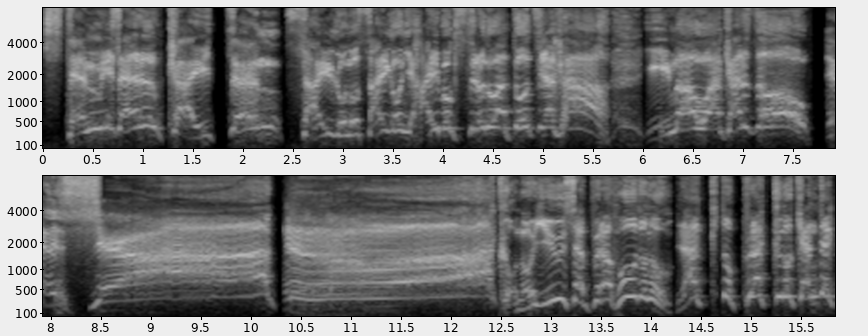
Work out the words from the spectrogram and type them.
してみせる。回転。最後の最後に敗北するのはどちらか。今わかるぞ。よっしゃーうー。この勇者ブラフォードのラックとプラックの剣で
